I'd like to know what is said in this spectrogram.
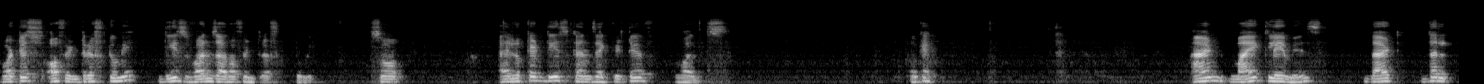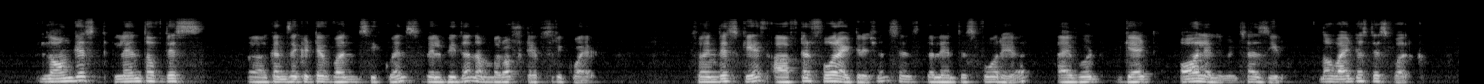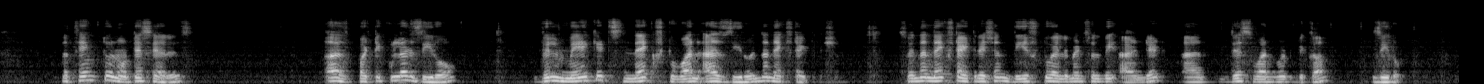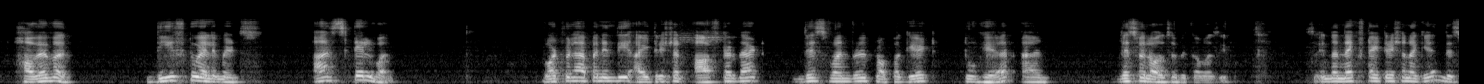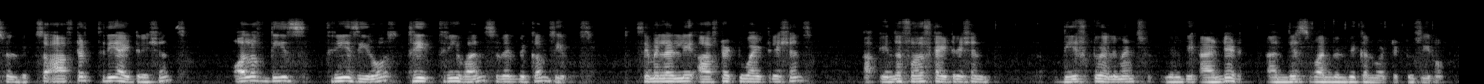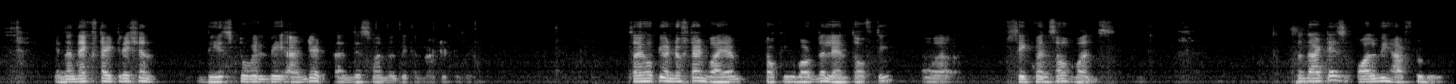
what is of interest to me these ones are of interest to me. So i look at these consecutive ones. Okay. And my claim is that the longest length of this uh, consecutive one sequence will be the number of steps required. So in this case, after four iterations, since the length is four here, I would get all elements as zero. Now, why does this work? The thing to notice here is a particular zero will make its next one as zero in the next iteration. So in the next iteration, these two elements will be ANDed and this one would become zero. However, these two elements are still 1. What will happen in the iteration after that? This one will propagate to here and this will also become a 0. So in the next iteration again this will be. So after 3 iterations all of these 3 zeros, 3, three ones will become zeros. Similarly after 2 iterations uh, in the first iteration these two elements will be ANDed and this one will be converted to 0. In the next iteration these two will be ANDed and this one will be converted to 0. So I hope you understand why I'm talking about the length of the uh, sequence of ones. So that is all we have to do.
